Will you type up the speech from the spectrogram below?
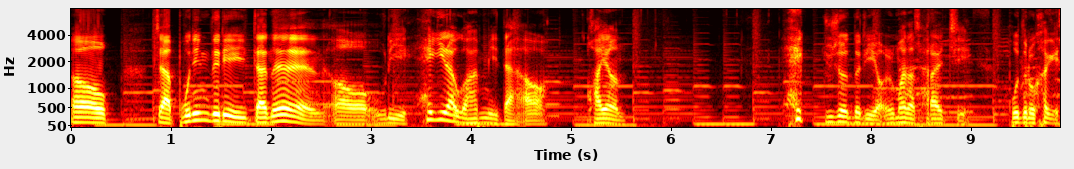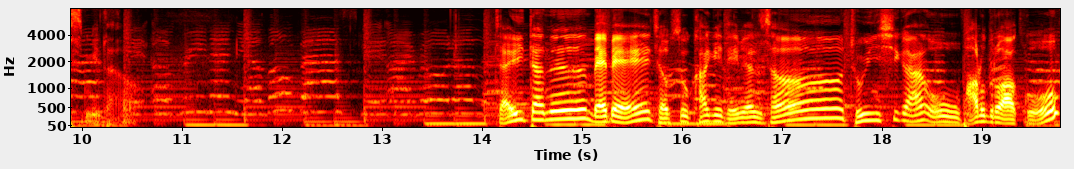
어, 자 본인들이 일단은 어, 우리 핵이라고 합니다. 어, 과연 핵 유저들이 얼마나 잘할지 보도록 하겠습니다. 어. 자 일단은 맵에 접속하게 되면서 조인 시간 오 바로 들어왔고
